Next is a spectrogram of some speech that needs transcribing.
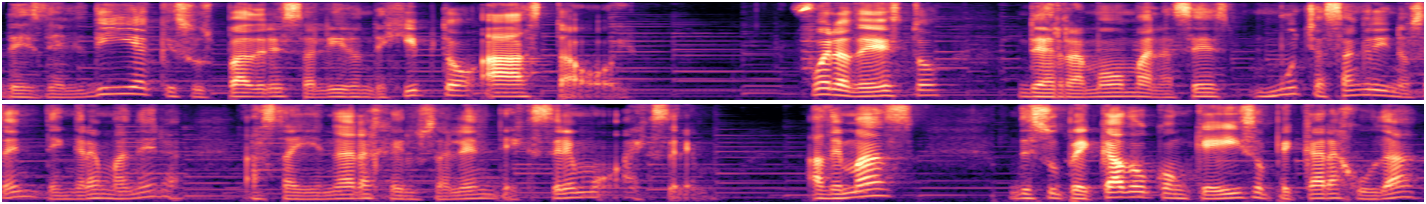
desde el día que sus padres salieron de Egipto hasta hoy. Fuera de esto, derramó Manasés mucha sangre inocente en gran manera, hasta llenar a Jerusalén de extremo a extremo. Además de su pecado con que hizo pecar a Judá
